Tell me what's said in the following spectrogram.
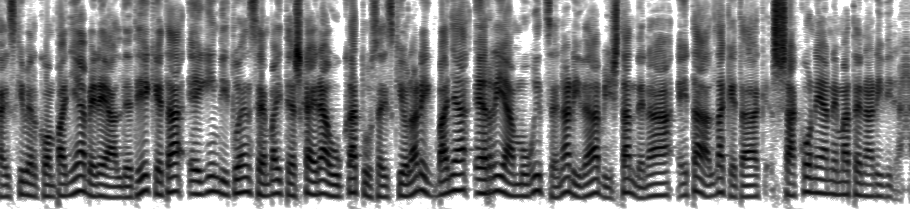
Jaizkibel konpainia bere aldetik eta egin dituen zenbait eskaera ukatu zaizkiolarik, baina herria mugitzen ari da biztan dena eta aldaketak sakonean ematen ari dira.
